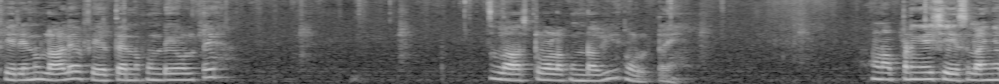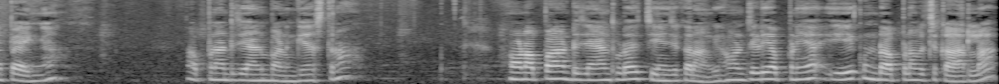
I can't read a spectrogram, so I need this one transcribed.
ਫਿਰ ਇਹਨੂੰ ਲਾ ਲਿਆ, ਫਿਰ ਤਿੰਨ ਕੁੰਡੇ ਉਲਟੇ। ਲਾਸਟ ਵਾਲਾ ਕੁੰਡਾ ਵੀ ਉਲਟਾ ਹੈ। ਹੁਣ ਆਪਣੀਆਂ ਇਹ 6 ਸਲਾਈਆਂ ਪੈ ਗਈਆਂ। ਆਪਣਾ ਡਿਜ਼ਾਈਨ ਬਣ ਗਿਆ ਇਸ ਤਰ੍ਹਾਂ। ਹੁਣ ਆਪਾਂ ਡਿਜ਼ਾਈਨ ਥੋੜਾ ਚੇਂਜ ਕਰਾਂਗੇ। ਹੁਣ ਜਿਹੜੇ ਆਪਣੇ ਆ, ਇਹ ਕੁੰਡਾ ਆਪਣਾ ਵਿਚਕਾਰ ਲਾ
